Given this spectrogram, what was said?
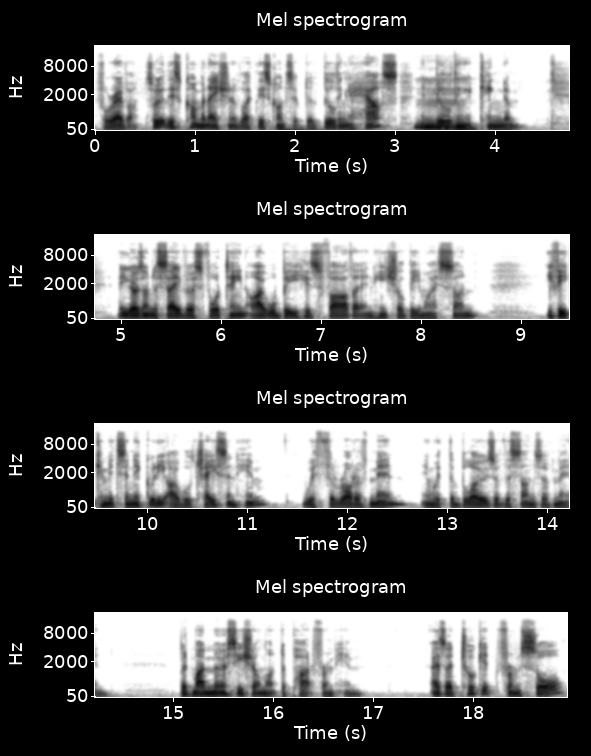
forever. So we have this combination of like this concept of building a house and building hmm. a kingdom. He goes on to say, verse 14, I will be his father, and he shall be my son. If he commits iniquity, I will chasten him, with the rod of men and with the blows of the sons of men. But my mercy shall not depart from him. As I took it from Saul,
